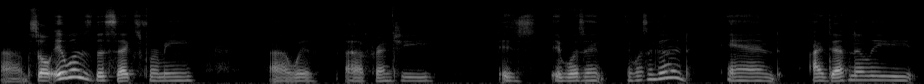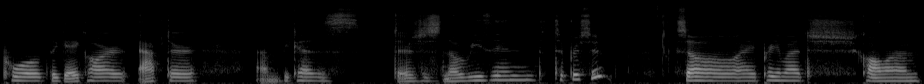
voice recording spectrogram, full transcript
Um, so it was the sex for me uh, with uh, Frenchie. Is it wasn't it wasn't good, and I definitely pulled the gay card after um, because there's just no reason to pursue. So I pretty much call him,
